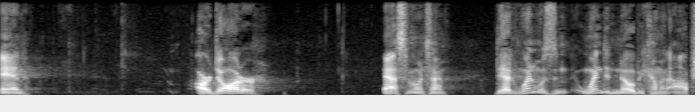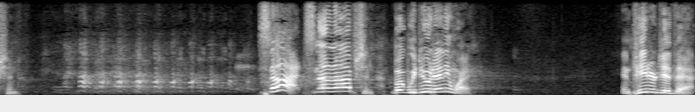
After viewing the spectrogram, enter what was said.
And our daughter asked me one time, Dad, when, was, when did no become an option? it's not. It's not an option, but we do it anyway. And Peter did that.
